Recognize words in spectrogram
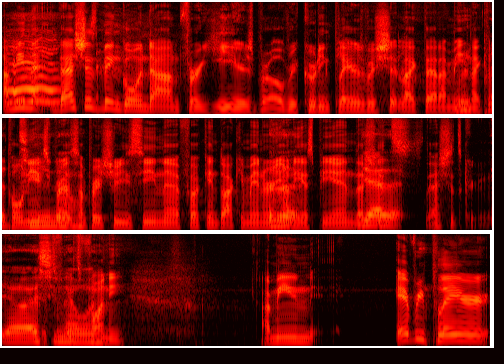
I mean, that that shit's been going down for years, bro. Recruiting players with shit like that. I mean, Rick like the Pony Express. I'm pretty sure you've seen that fucking documentary on uh, The- ESPN. That yeah, shit's that shit's cr- Yeah, I it's, seen that it's one. funny. I mean, every player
